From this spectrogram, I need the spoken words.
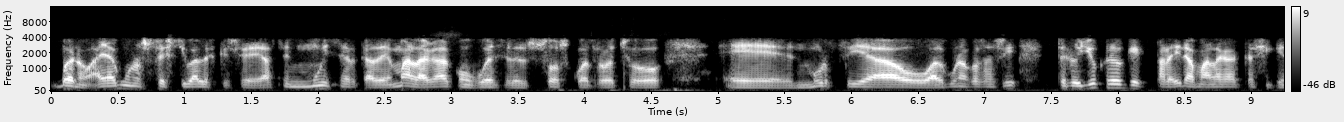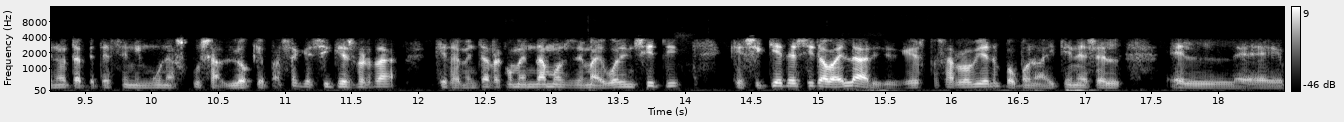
bueno hay algunos festivales que se hacen muy cerca de Málaga como puede ser el SOS 48 eh, en Murcia o alguna cosa así pero yo creo que para ir a Málaga casi que no te apetece ninguna excusa. Lo que pasa que sí que es verdad que también te recomendamos de My Wedding City que si quieres ir a bailar y quieres pasarlo bien pues bueno ahí tienes el el eh,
